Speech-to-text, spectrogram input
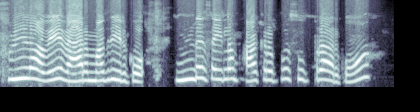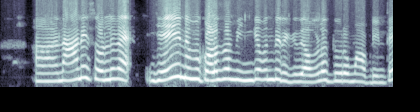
ஃபுல்லாவே வேற மாதிரி இருக்கும். இந்த சைட்லாம் பாக்குறப்போ சூப்பரா இருக்கும். ஆஹ் நானே சொல்லுவேன் ஏன் நம்ம குலசாமி இங்க வந்து இருக்குது? அவ்வளவு தூரமா? அப்படின்ட்டு.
